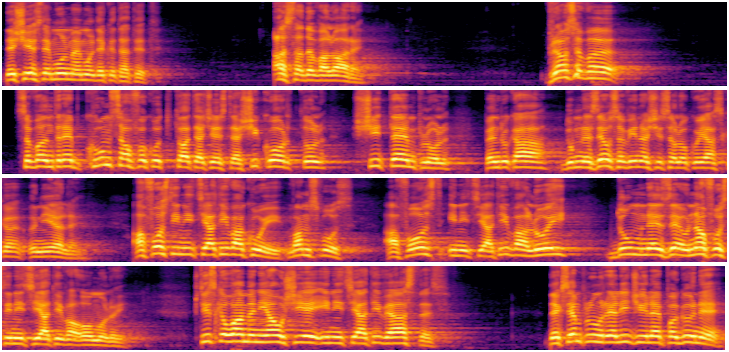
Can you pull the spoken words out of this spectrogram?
deși este mult mai mult decât atât. Asta dă valoare. Vreau să vă, să vă întreb cum s-au făcut toate acestea, și cortul, și templul, pentru ca Dumnezeu să vină și să locuiască în ele. A fost inițiativa cui? V-am spus. A fost inițiativa lui Dumnezeu, n-a fost inițiativa omului. Știți că oamenii au și ei inițiative astăzi. De exemplu, în religiile păgâne,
